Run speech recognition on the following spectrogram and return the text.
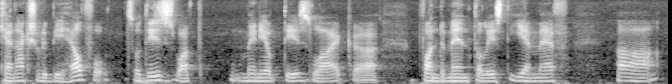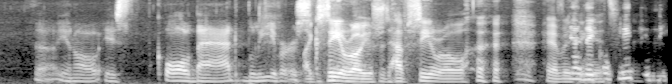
can actually be helpful. So this is what many of these like uh, fundamentalist EMF, uh, uh, you know, is all bad believers. Like zero, you should have zero. Everything. Yeah, they completely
